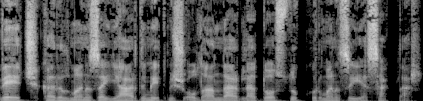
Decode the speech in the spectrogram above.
ve çıkarılmanıza yardım etmiş olanlarla dostluk kurmanızı yasaklar.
